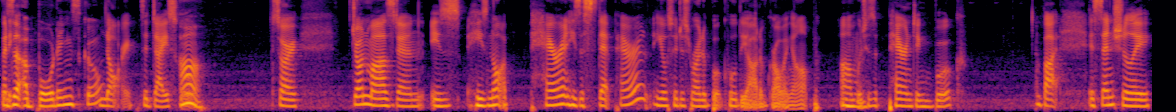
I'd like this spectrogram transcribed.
But Is it a boarding school? No, it's a day school. Oh. So John Marsden is he's not a parent, he's a step parent. He also just wrote a book called The Art of Growing Up, um, which is a parenting book. But essentially,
